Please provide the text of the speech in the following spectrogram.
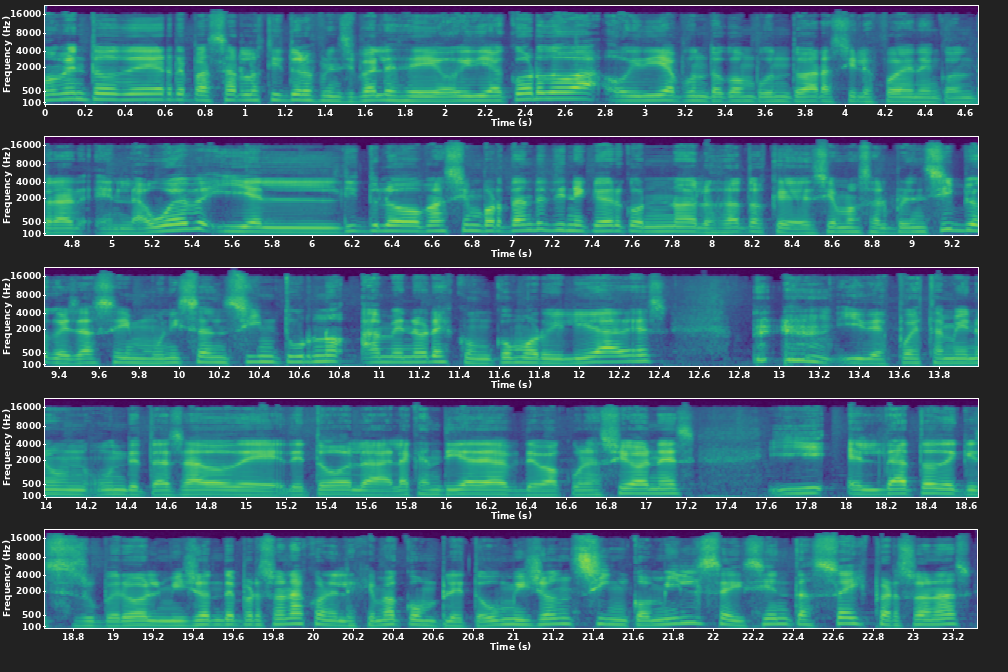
Momento de repasar los títulos principales de Hoy Día Córdoba, hoydía.com.ar, así los pueden encontrar en la web. Y el título más importante tiene que ver con uno de los datos que decíamos al principio, que ya se inmunizan sin turno a menores con comorbilidades. y después también un, detallado de, toda la, cantidad de, vacunaciones y el dato de que se superó el millón de personas con el esquema completo. Un millón cinco mil seiscientas seis personas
